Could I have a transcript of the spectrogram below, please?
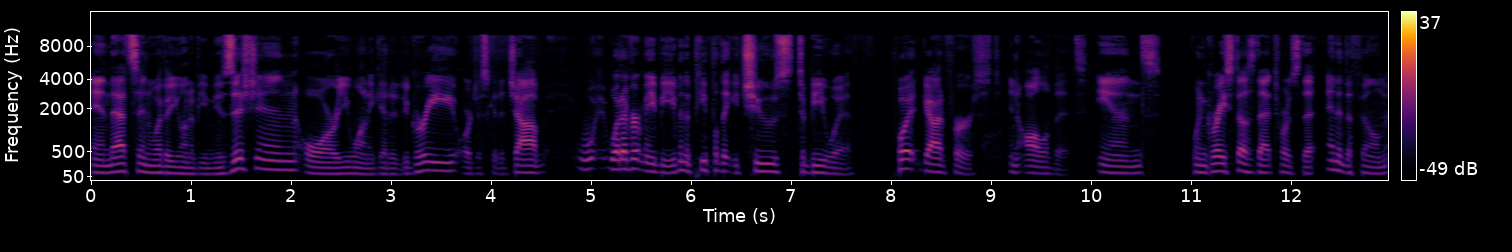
And that's in whether you want to be a musician or you want to get a degree or just get a job, whatever it may be, even the people that you choose to be with. Put God first in all of it. And when Grace does that towards the end of the film,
